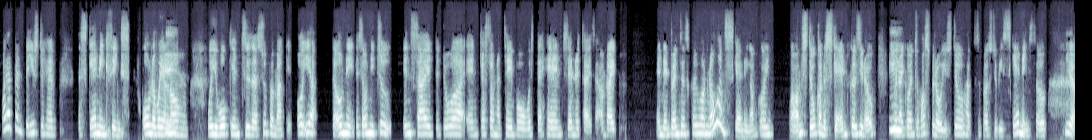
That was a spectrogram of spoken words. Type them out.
what happened? They used to have the scanning things all the way Mm. along where you walk into the supermarket. Oh yeah, the only, there's only two inside the door and just on a table with the hand sanitizer. I'm like, and then Brendan's going, well, no one's scanning. I'm going, well, I'm still going to scan because, you know, when I go into hospital, you still have supposed to be scanning. So, yeah.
